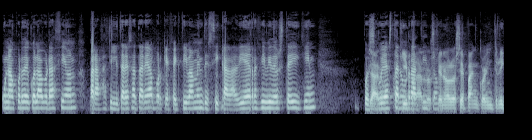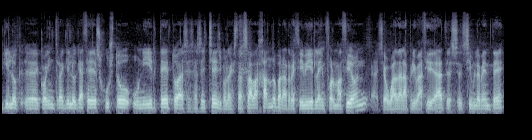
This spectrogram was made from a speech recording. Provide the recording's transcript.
un acuerdo de colaboración para facilitar esa tarea, porque efectivamente si cada día he recibido staking, pues Claro, voy a estar aquí, un Para ratito. los que no lo sepan, CoinTracking lo, eh, CoinTracking lo que hace es justo unirte todas esas exchanges con las que estás trabajando para recibir la información. Se guarda la privacidad, es simplemente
